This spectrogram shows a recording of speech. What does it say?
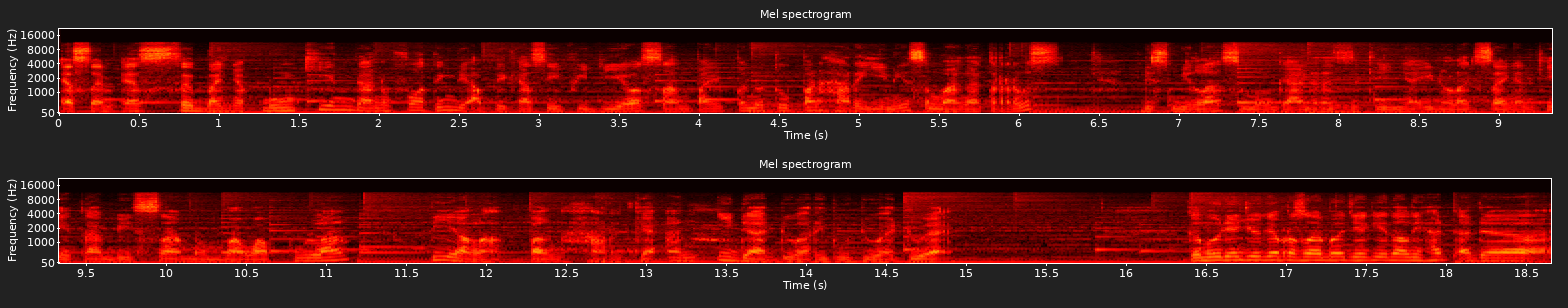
SMS sebanyak mungkin dan voting di aplikasi video sampai penutupan hari ini. Semangat terus. Bismillah semoga ada rezekinya. Idola kesayangan kita bisa membawa pulang piala penghargaan IDA 2022 Kemudian juga persahabat ya kita lihat ada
